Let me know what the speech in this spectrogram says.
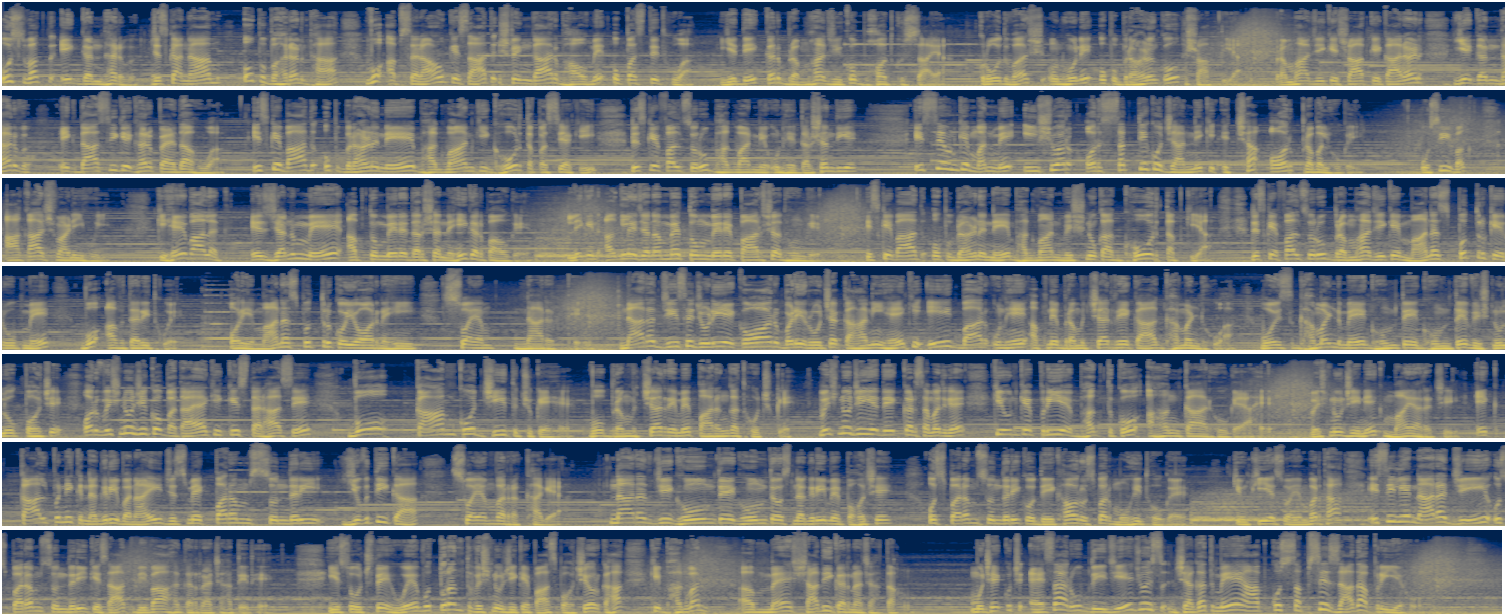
उस वक्त एक गंधर्व, जिसका नाम उपभरण था, वो अप्सराओं के साथ श्रृंगार भाव में उपस्थित हुआ। ये देखकर ब्रह्मा जी को बहुत गुस्सा आया। क्रोधवश उन्होंने उपब्रहण को श्राप दिया। ब्रह्मा जी के श्राप के कारण ये गंधर्व एक दासी के घर पैदा हुआ। इसके बाद उपब्रहण ने भगवान की घोर तपस्या की, जिसके फलस्वरूप भगवान ने उन्हें दर्शन दिए। इससे उनके मन में ईश्वर और सत्य को जानने की इच्छा और प्रबल हो गई। उसी वक्त आकाशवाणी हुई कि, हे बालक, इस जन्म में अब तुम मेरे दर्शन नहीं कर पाओगे, लेकिन अगले जन्म में तुम मेरे पार्षद होंगे। इसके बाद उपब्रहण ने भगवान विष्णु का घोर तप किया, जिसके फलस्वरूप ब्रह्मा जी के मानस पुत्र के रूप में वो अवतरित हुए। और ये मानस पुत्र कोई और नहीं, स्वयं नारद थे। नारद जी से जुड़ी एक और बड़ी रोचक कहानी है कि एक बार उन्हें अपने ब्रह्मचर्य का घमंड हुआ। वो इस घमंड में घूमते घूमते विष्णु लोग पहुँचे और विष्णु जी को बताया कि किस तरह से वो काम को जीत चुके हैं। वो ब्रह्मचर्य में पारंगत हो चुके हैं। विष्णु जी ये देखकर समझ गए कि उनके प्रिय भक्त को अहंकार हो गया है। विष्णु जी ने एक माया रची, एक काल्पनिक नगरी बनाई, जिसमें एक परम सुंदरी युवती का स्वयंवर रखा गया। नारद जी घूमते घूमते उस नगरी में पहुँचे, उस परम सुंदरी को देखा और उस पर मोहित हो गए, क्योंकि ये स्वयंवर था, इसीलिए नारद जी उस परम सुंदरी के साथ विवाह करना चाहते थे। ये सोचते हुए वो तुरंत विष्णु जी के पास पहुँचे और कहा कि, भगवान, अब मैं शादी करना चाहता हूँ। मुझे कुछ ऐसा रूप दीजिए जो इस जगत में आपको सबसे ज़्यादा प्रिय हो।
